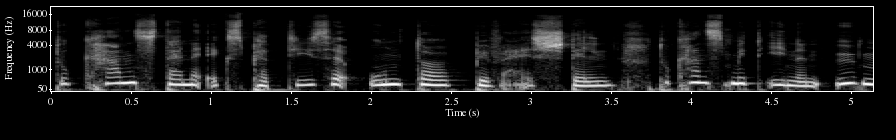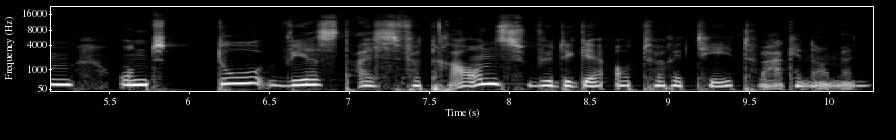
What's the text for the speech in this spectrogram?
Du kannst deine Expertise unter Beweis stellen. Du kannst mit ihnen üben und du wirst als vertrauenswürdige Autorität wahrgenommen.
